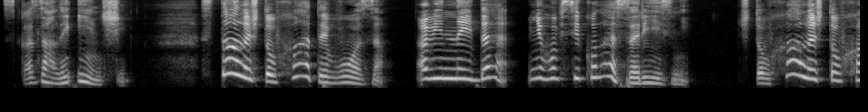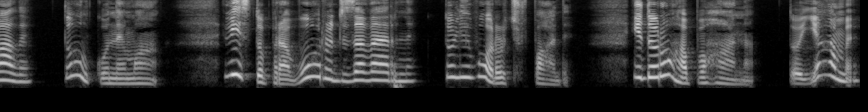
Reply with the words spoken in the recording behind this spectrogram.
сказали інші. Стали штовхати воза, а він не йде, в нього всі колеса різні. Штовхали, штовхали, толку нема. Віз то праворуч заверне, то ліворуч впаде. І дорога погана, то ями,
